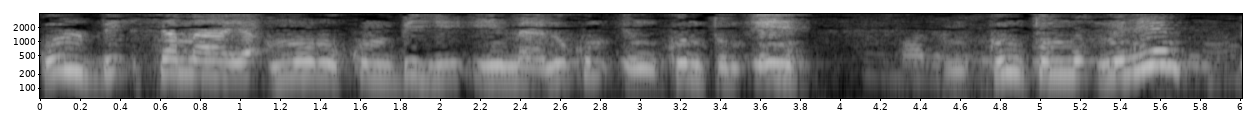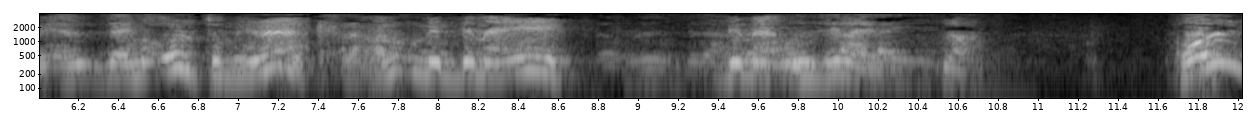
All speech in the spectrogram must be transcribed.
قل بئس ما يأمركم به إيمانكم إن كنتم إيه؟ إن كنتم مؤمنين. زي ما قلتم هناك هنؤمن بما إيه؟ بما أنزل نعم. قل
